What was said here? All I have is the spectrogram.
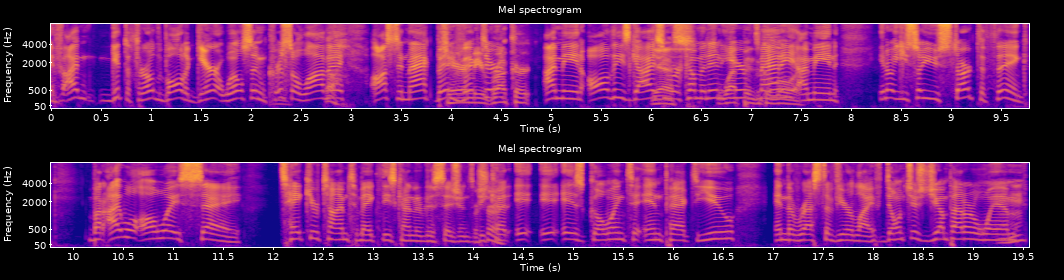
if I get to throw the ball to Garrett Wilson, Chris Olave, Austin Mack, Ben Jeremy Victor, Ruckert. I mean, all these guys who are coming in Weapons here, Maddie. galore. I mean, you know, you so you start to think, but I will always say. Take your time to make these kind of decisions For sure. because it, it is going to impact you and the rest of your life. Don't just jump out on a whim. Mm-hmm.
